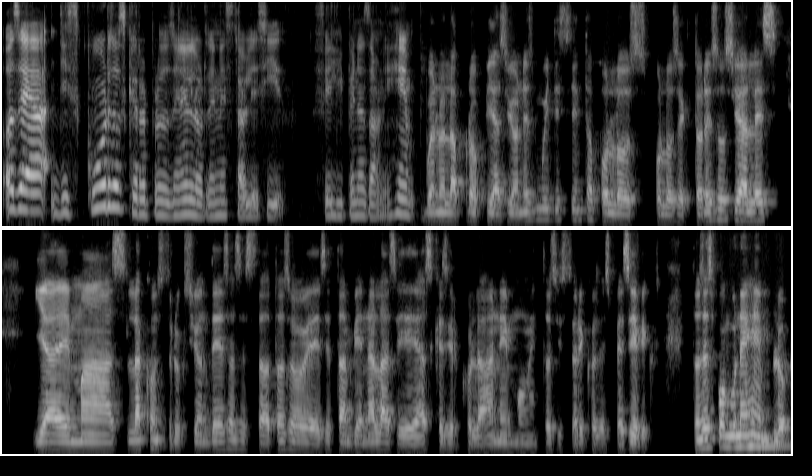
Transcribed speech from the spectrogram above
o sea, discursos que reproducen el orden establecido. Felipe nos da un ejemplo. Bueno, la apropiación es muy distinta por los, por los sectores sociales y además la construcción de esas estatuas obedece también a las ideas que circulaban en momentos históricos específicos. Entonces pongo un ejemplo.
